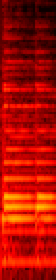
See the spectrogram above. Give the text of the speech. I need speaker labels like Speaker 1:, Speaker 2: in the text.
Speaker 1: Bye.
